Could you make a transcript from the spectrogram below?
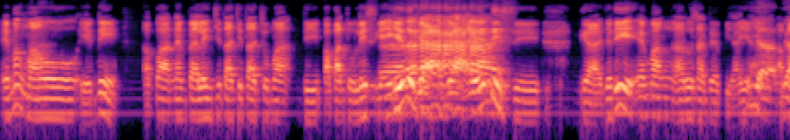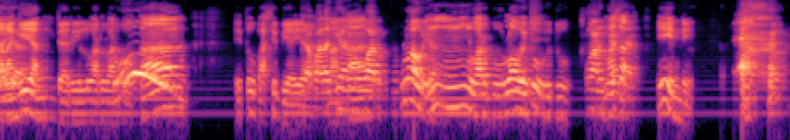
emang mau ini apa nempelin cita-cita cuma di papan tulis kayak gitu gak, gak ini sih. Gak, jadi emang harus ada biaya. Iya, Apalagi biaya. yang dari luar-luar Oh. kota itu pasti biaya. Ya, apalagi yang makan. luar pulau ya. Mm-mm, luar pulau Wih. itu, aduh, Luar Masa- ini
